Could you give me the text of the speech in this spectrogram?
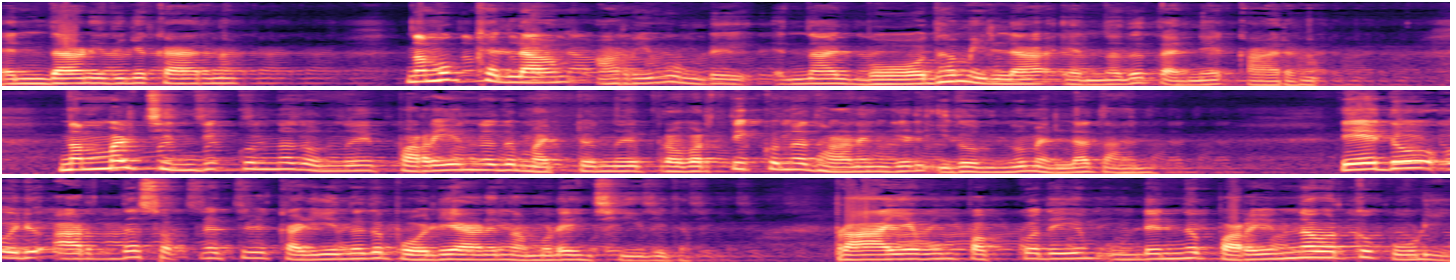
എന്താണ് ഇതിന് കാരണം? നമുക്കെല്ലാം അറിവുണ്ട് എന്നാൽ ബോധമില്ല എന്നത് തന്നെ കാരണം. നമ്മൾ ചിന്തിക്കുന്നതൊന്ന് പറയുന്നത് മറ്റൊന്ന് പ്രവർത്തിക്കുന്നതാണെങ്കിൽ ഇതൊന്നുമല്ല താൻ. ഏതോ ഒരു അർദ്ധ സ്വപ്നത്തിൽ കഴിയുന്നത് പോലെയാണ് നമ്മുടെ ജീവിതം. പ്രായവും പക്വതയും ഉണ്ടെന്ന് പറയുന്നവർക്ക് കൂടി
